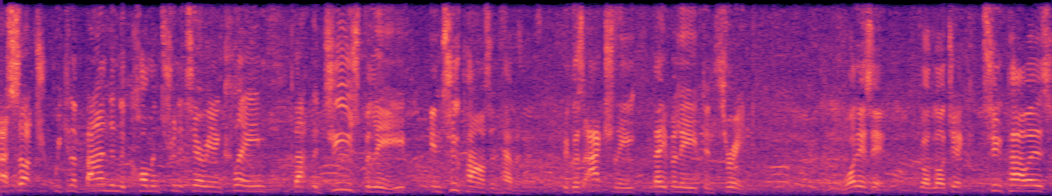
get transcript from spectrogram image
As such, we can abandon the common Trinitarian claim that the Jews believe in two powers in heaven, because actually they believed in three. What is it? God logic, two powers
